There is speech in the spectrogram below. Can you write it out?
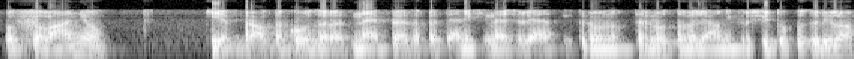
poslovanju, ki je prav tako zaradi neprezapletenih in neželjenskih trenutno veljavnih rešitev opozorilo.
